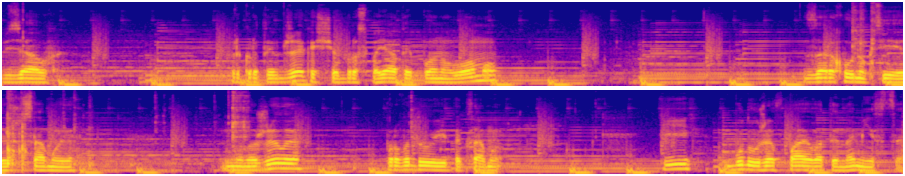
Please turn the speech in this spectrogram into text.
взяв, прикрутив джеки, щоб розпаяти по-новому. За рахунок цієї ж самої моножили, проведу її так само і буду вже впаювати на місце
